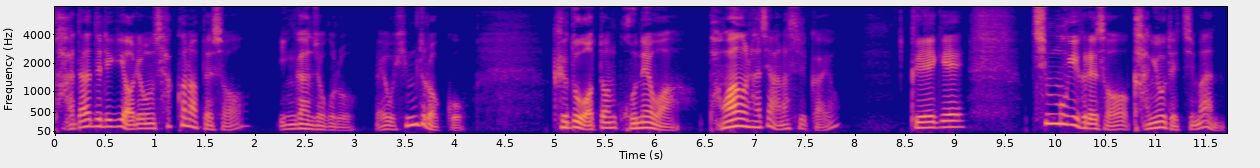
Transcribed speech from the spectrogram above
받아들이기 어려운 사건 앞에서 인간적으로 매우 힘들었고 그도 어떤 고뇌와 방황을 하지 않았을까요? 그에게 침묵이 그래서 강요됐지만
